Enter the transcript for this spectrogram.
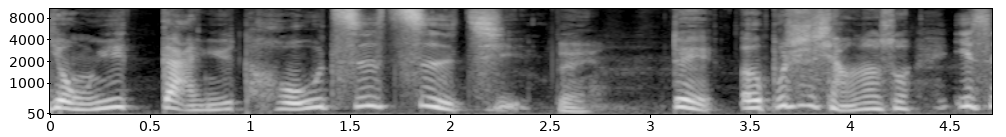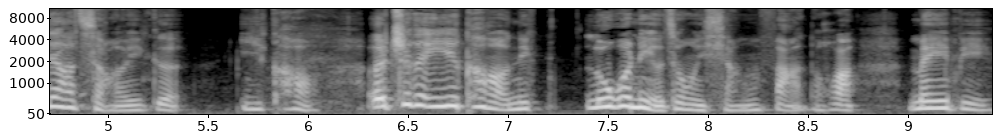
勇于敢于投资自己，对，对，而不是想到说一直要找一个依靠，而这个依靠，你如果你有这种想法的话，maybe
